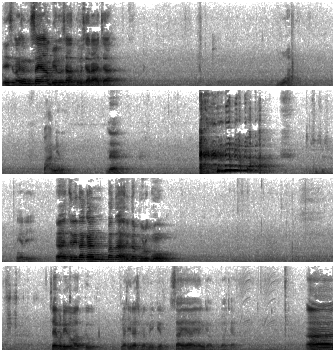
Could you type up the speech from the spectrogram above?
Ini langsung saya ambil satu secara acak. Wah. Pangen. Nah, nih. Nah, ceritakan patah hati terburukmu. Saya beri waktu Mas Inas buat mikir. Saya yang jawab dulu aja. Eh,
